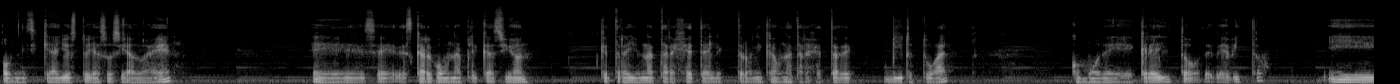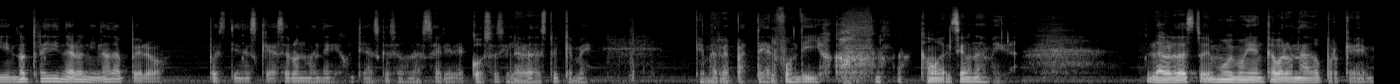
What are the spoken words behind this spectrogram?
o ni siquiera yo estoy asociado a él. Eh, se descargó una aplicación que trae una tarjeta electrónica, una tarjeta de, virtual, como de crédito o de débito y no trae dinero ni nada, pero pues tienes que hacer un manejo y tienes que hacer una serie de cosas y la verdad estoy que me que me repate el fundillo, como, decía una amiga. La verdad estoy muy muy encabronado porque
